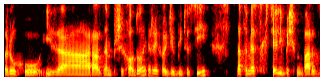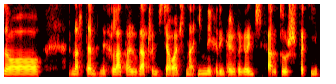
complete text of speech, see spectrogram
ruchu i zarazem przychodu, jeżeli chodzi o B2C. Natomiast chcielibyśmy bardzo w następnych latach zacząć działać na innych rynkach zagranicznych, ale to już w taki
